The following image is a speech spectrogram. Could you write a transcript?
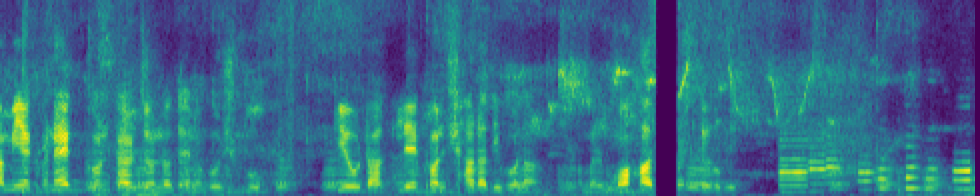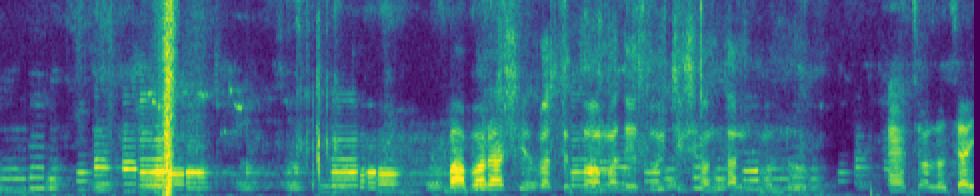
আমি এখন এক ঘণ্টার জন্য ধ্যানে বসবো। কেউ ডাকলে এখন সাড়া দিব না। আমার মহা আসতে হবে। বাবার আশীর্বাদে তো আমাদের দুইটি সন্তান হলো। হ্যাঁ চলো যাই।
